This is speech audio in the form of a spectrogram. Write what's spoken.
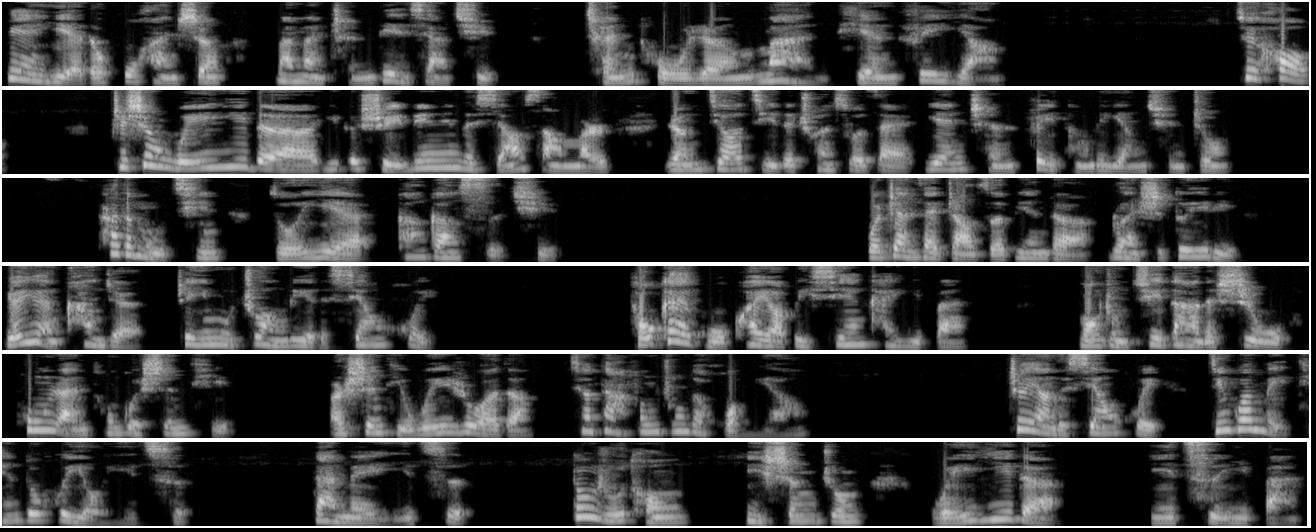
遍野的呼喊声慢慢沉淀下去，尘土仍漫天飞扬。最后。只剩唯一的一个水灵灵的小嗓门，仍焦急地穿梭在烟尘沸腾的羊群中。他的母亲昨夜刚刚死去。我站在沼泽边的乱石堆里，远远看着这一幕壮烈的相会。头盖骨快要被掀开一般，某种巨大的事物轰然通过身体，而身体微弱的。像大风中的火苗，这样的相会，尽管每天都会有一次，但每一次都如同一生中唯一的一次一般。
